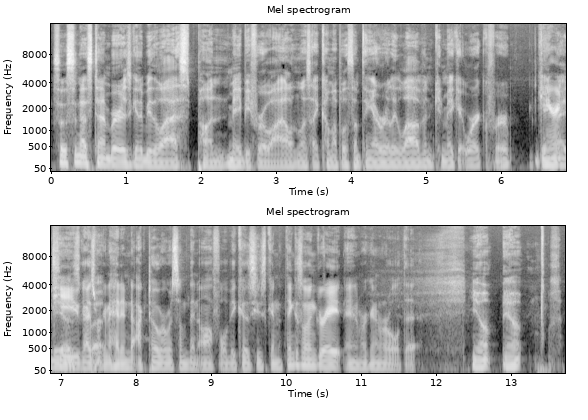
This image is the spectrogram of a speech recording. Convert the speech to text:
So Sinestember is going to be the last pun maybe for a while unless I come up with something I really love and can make it work for Guarantee ideas, you guys but- we're gonna head into October with something awful because he's gonna think of something great and we're gonna roll with it. Yep, yep.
